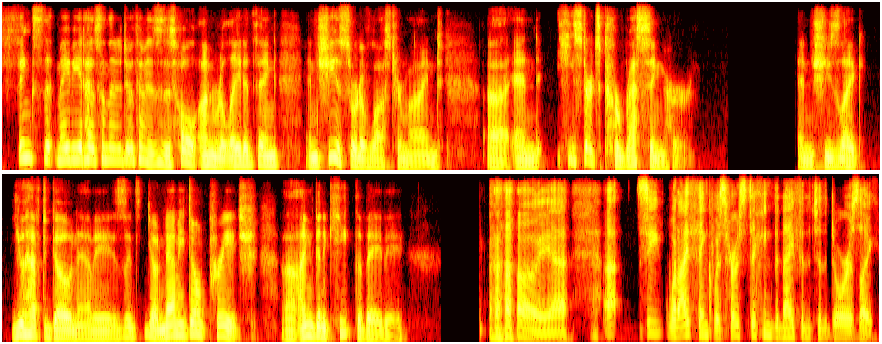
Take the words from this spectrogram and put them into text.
thinks that maybe it has something to do with him. This is this whole unrelated thing, and she has sort of lost her mind. Uh, and he starts caressing her, and she's like, "You have to go, Nami. It's, it's, you know, Nami, don't preach. Uh, I'm gonna keep the baby." Oh yeah. Uh, see, what I think was her sticking the knife into the door is like,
